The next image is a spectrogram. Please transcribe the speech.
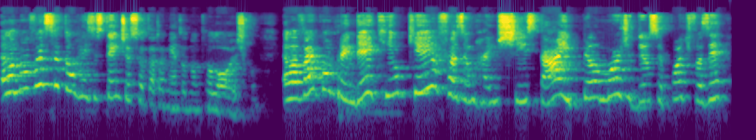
ela não vai ser tão resistente ao seu tratamento odontológico. Ela vai compreender que o que é fazer um raio-x, tá? E pelo amor de Deus, você pode fazer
